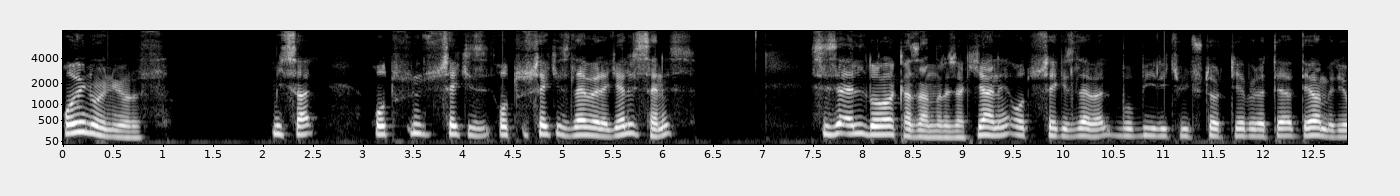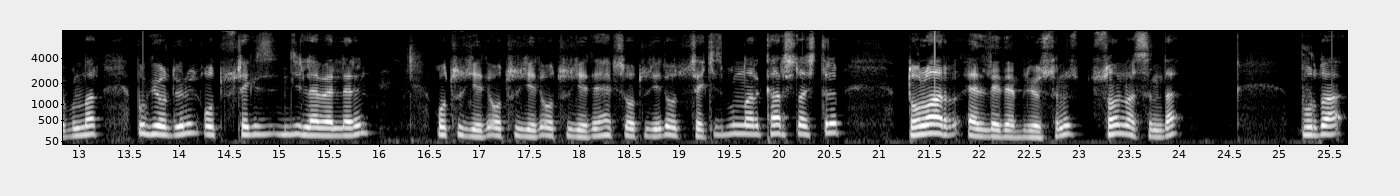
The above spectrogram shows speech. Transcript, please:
oyun oynuyoruz. Misal 38 38 levele gelirseniz size 50 dolar kazandıracak. Yani 38 level bu 1 2 3 4 diye böyle de- devam ediyor. Bunlar bu gördüğünüz 38. levellerin 37, 37, 37 hepsi 37, 38 bunları karşılaştırıp dolar elde edebiliyorsunuz. Sonrasında burada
